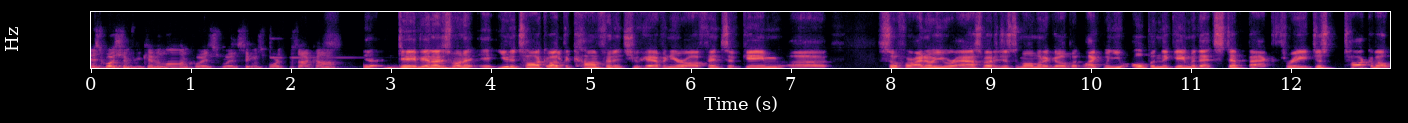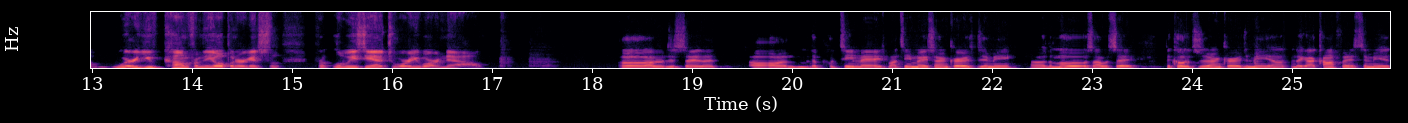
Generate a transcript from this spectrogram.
Next question from Kevin Lonnquist with SignalSports.com. You know, Davion, I just want to, you to talk about the confidence you have in your offensive game uh, so far. I know you were asked about it just a moment ago, but like when you open the game with that step back three, just talk about where you've come from the opener against Louisiana to where you are now. Uh, I would just say that uh, the teammates, my teammates are encouraging me uh, the most. I would say the coaches are encouraging me. Um, they got confidence in me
